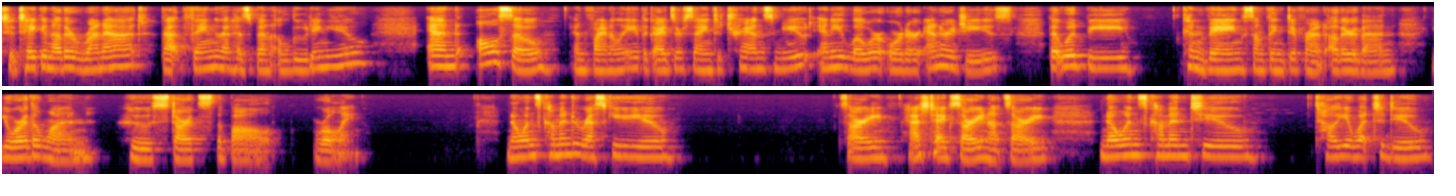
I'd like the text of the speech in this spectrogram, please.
to take another run at that thing that has been eluding you. And also, and finally, the guides are saying to transmute any lower order energies that would be conveying something different other than you're the one who starts the ball rolling. No one's coming to rescue you. Sorry, hashtag sorry, not sorry. No one's coming to tell you what to do.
